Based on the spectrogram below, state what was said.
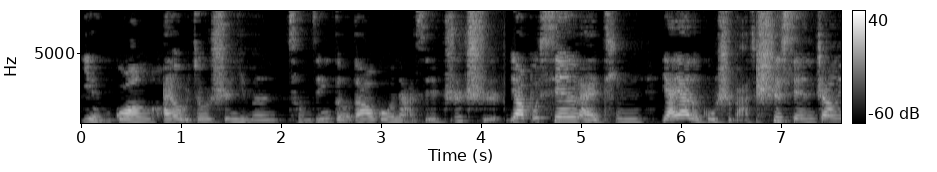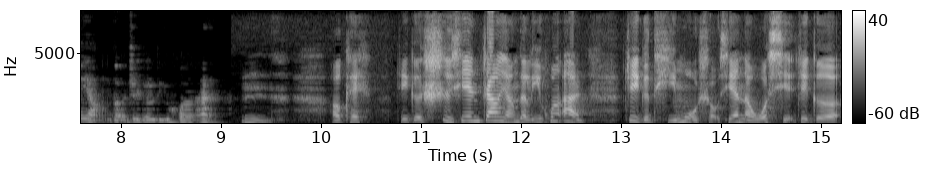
眼光，还有就是你们曾经得到过哪些支持？要不先来听丫丫的故事吧。事先张扬的这个离婚案，嗯，OK，这个事先张扬的离婚案这个题目，首先呢，我写这个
